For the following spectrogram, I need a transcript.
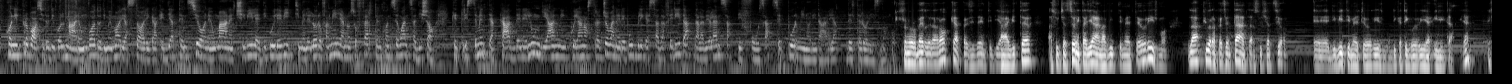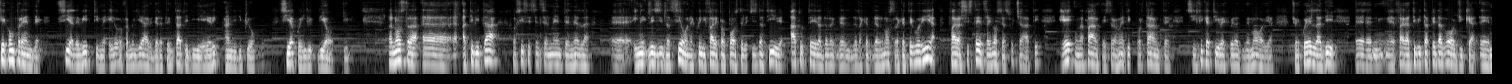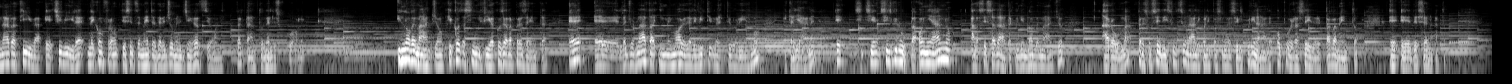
con il proposito di colmare un vuoto di memoria storica e di attenzione umana e civile di cui le vittime e le loro famiglie hanno sofferto in conseguenza di ciò che tristemente accadde nei lunghi anni in cui la nostra giovane Repubblica è stata ferita dalla violenza diffusa, seppur minoritaria, del terrorismo. Sono Roberto della Rocca, presidente di AIVITER, Associazione Italiana Vittime del Terrorismo, la più rappresentata associazione eh, di vittime del terrorismo di categoria in Italia e che comprende sia le vittime e i loro familiari degli attentati di ieri, anni di piombo, sia quelli di oggi. La nostra eh, attività consiste essenzialmente nella eh, in legislazione, quindi fare proposte legislative a tutela della, della, della, nostra categoria, fare assistenza ai nostri associati e una parte estremamente importante, significativa è quella di memoria, cioè quella di eh, fare attività pedagogica, eh, narrativa e civile nei confronti essenzialmente delle giovani generazioni, pertanto nelle scuole. Il 9 maggio, che cosa significa, cosa rappresenta? È, è la giornata in memoria delle vittime del terrorismo italiane e si, si, si sviluppa ogni anno alla stessa data, quindi il 9 maggio, a Roma presso sedi istituzionali quali possono essere il Quirinale oppure la sede del Parlamento e, e del Senato.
